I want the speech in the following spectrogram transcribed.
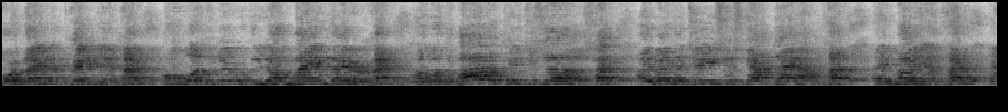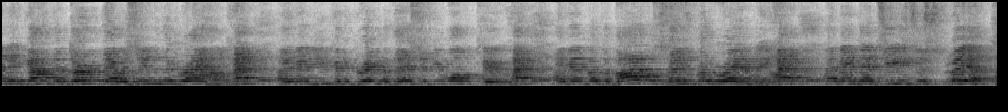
Or that opinion. On what to do with the young man there. But the Bible teaches us, amen, that Jesus got down, amen, and he got the dirt that was into the ground, Amen. You can agree with this if you want to. Amen. But the Bible says, Brother Randy, Amen, that Jesus spit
